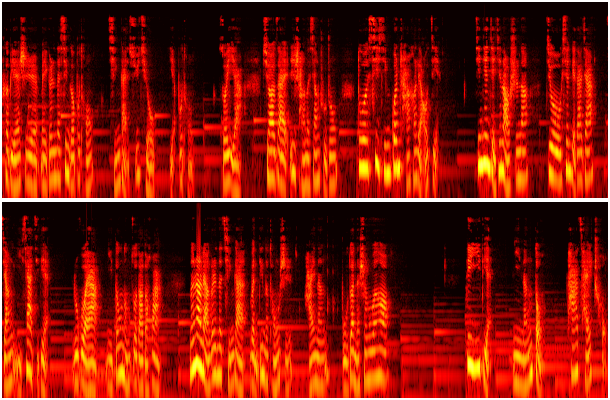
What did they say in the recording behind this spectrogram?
特别是每个人的性格不同，情感需求也不同，所以呀。”需要在日常的相处中多细心观察和了解。今天简心老师呢，就先给大家讲以下几点。如果呀你都能做到的话，能让两个人的情感稳定的同时，还能不断的升温哦。第一点，你能懂，他才宠。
